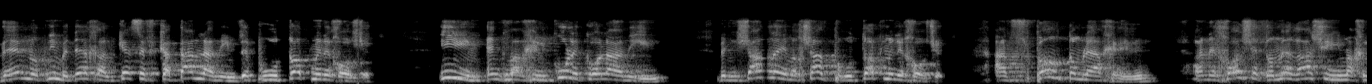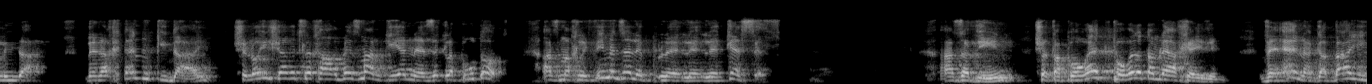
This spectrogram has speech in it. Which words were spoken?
והם נותנים בדרך כלל כסף קטן לעניים, זה פרוטות מנחושת. אם הם כבר חילקו לכל העניים, ונשאר להם עכשיו פרוטות מנחושת, אז פורטום לאחרים, הנחושת, אומר רש"י, היא מחלידה. ולכן כדאי שלא יישאר אצלך הרבה זמן, כי יהיה נזק לפרוטות. אז מחליפים את זה לכסף. אז הדין, שאתה פורט, פורט אותם לאחרים, ואין, הגבאי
